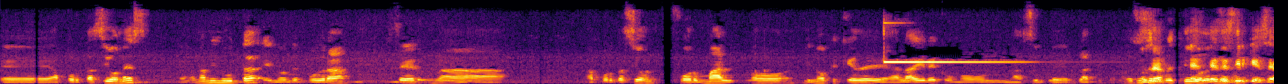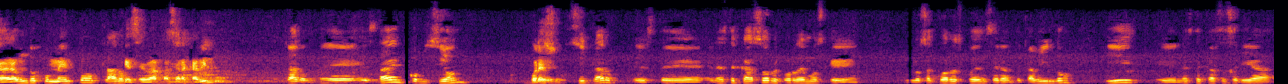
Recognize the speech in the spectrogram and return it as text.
eh, aportaciones en una minuta en donde podrá ser una aportación formal no, y no que quede al aire como una simple plática. ¿no? Ese O es sea, el objetivo es, del es decir, que se hará un documento Claro. que se va a pasar a Cabildo. Claro, eh, está en comisión. Por Eh, eso. sí, claro. Este, en este caso, recordemos que los acuerdos pueden ser ante Cabildo y en este caso sería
